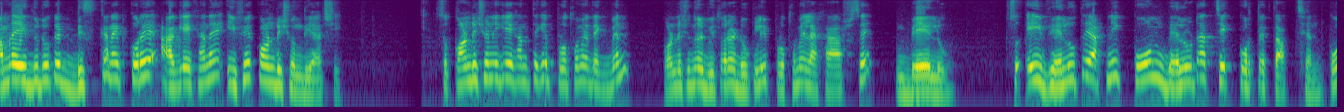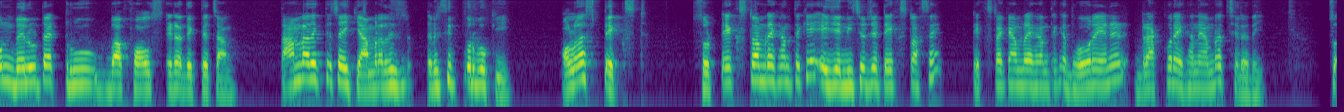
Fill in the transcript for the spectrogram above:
আমরা এই দুটোকে ডিসকানেক্ট করে আগে এখানে ইফে কন্ডিশন দিয়ে আসি। সো কন্ডিশনে গিয়ে এখান থেকে প্রথমে দেখবেন কন্ডিশনের ভিতরে ঢুকলেই প্রথমে লেখা আসছে ভ্যালু সো এই ভ্যালুতে আপনি কোন ভ্যালুটা চেক করতে চাচ্ছেন, কোন ভ্যালুটা ট্রু বা ফলস এটা দেখতে চান। তা আমরা দেখতে চাই কি, আমরা রিসিভ করব কি? অলওয়েজ টেক্সট সো টেক্সট আমরা এখান থেকে, এই যে নিচের যে টেক্সট আছে টেক্সটটাকে আমরা এখান থেকে ধরে এনে ড্রাগ করে এখানে আমরা ছেড়ে দিই। সো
